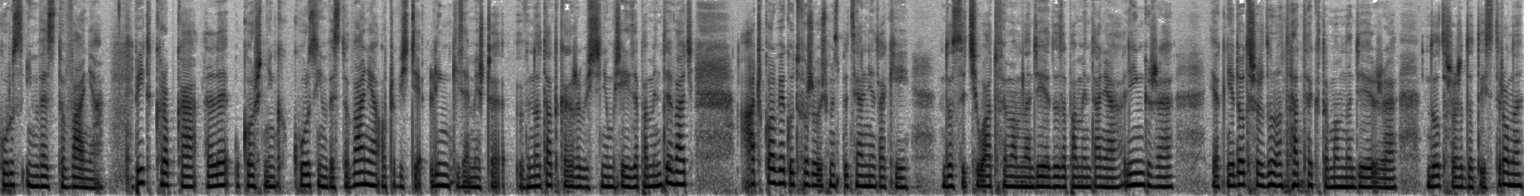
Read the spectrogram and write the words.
kurs inwestowania. bit.ly ukośnik kurs inwestowania. Oczywiście linki zamieszczę w notatkach, żebyście nie musieli zapamiętywać, aczkolwiek utworzyłyśmy specjalnie taki dosyć łatwy, mam nadzieję, do zapamiętania link, że jak nie dotrzesz do notatek, to mam nadzieję, że dotrzesz do tej strony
